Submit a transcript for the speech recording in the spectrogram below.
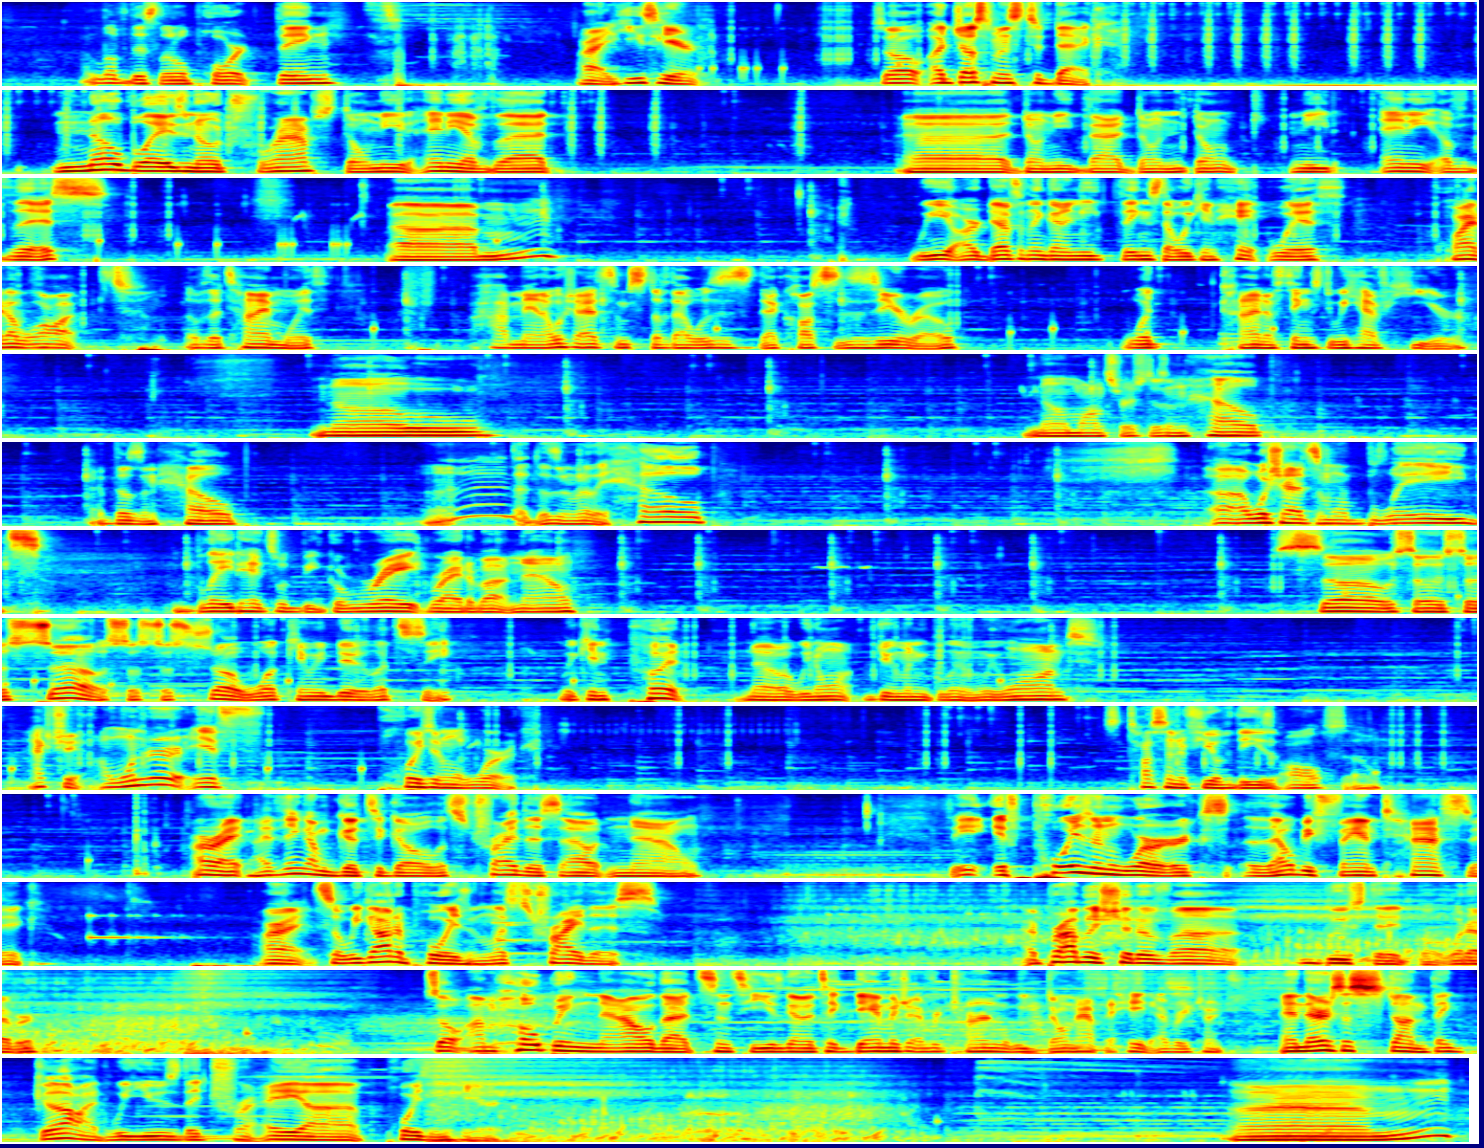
I love this little port thing. Alright, he's here. So, adjustments to deck. No blaze, no traps. Don't need any of that. Uh, don't need that. Don't don't need any of this. Um, we are definitely gonna need things that we can hit with quite a lot of the time with. Ah, man, I wish I had some stuff that was that costs zero. What kind of things do we have here? No. No, monsters doesn't help. That doesn't help. Uh, that doesn't really help. Uh, I wish I had some more blades. Blade hits would be great right about now. So, so, so, so, so, so, so, what can we do? Let's see. We can put, no, we don't want doom and gloom. We want, actually, I wonder if poison will work. Let's toss in a few of these also. Alright, I think I'm good to go. Let's try this out now. See, if poison works, that would be fantastic. Alright, so we got a poison. Let's try this. I probably should have uh, boosted it, but whatever. So I'm hoping now that since he is going to take damage every turn, we don't have to hit every turn. And there's a stun. Thank God we used a, a uh, poison here. Um.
